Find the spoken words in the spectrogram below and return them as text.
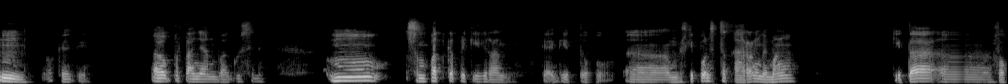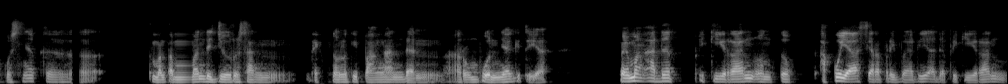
Hmm, oke oke. Uh, pertanyaan bagus ini. Hmm, sempat kepikiran kayak gitu. Uh, meskipun sekarang memang kita uh, fokusnya ke teman-teman di jurusan teknologi pangan dan rumpunnya gitu ya. Memang ada pikiran untuk aku ya secara pribadi ada pikiran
